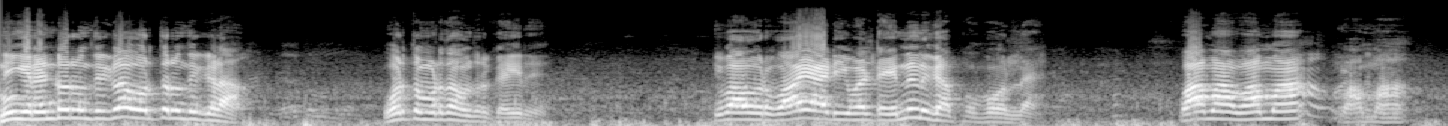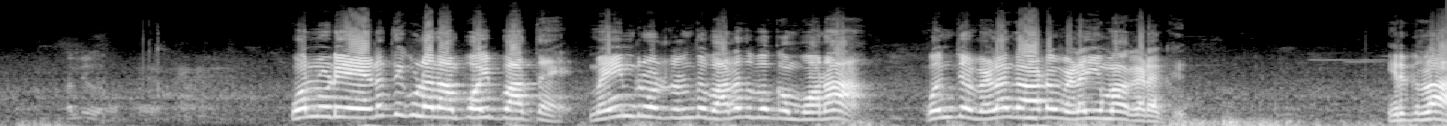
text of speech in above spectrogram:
நீங்கள் ரெண்டு பேர் வந்திருக்கீங்களா? ஒருத்தர் வந்திருக்கீங்களா? ஒருத்தர் மட்டும் தான் வந்திருக்கு கயிறு. இவா ஒரு வாயாடி இவள்கிட்ட என்னன்னு கேட்போம் போகல வாமா வாமா வாமா. உன்னுடைய இடத்துக்குள்ளே நான் போய் பார்த்தேன். மெயின் ரோட்லேருந்து வலது பக்கம் போனால் கொஞ்சம் விலங்காடும் விளையுமா கிடக்கு. இருக்குல்லா?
